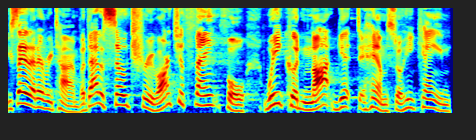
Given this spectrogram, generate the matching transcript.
you say that every time, but that is so true. Aren't you thankful we could not get to Him, so He came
